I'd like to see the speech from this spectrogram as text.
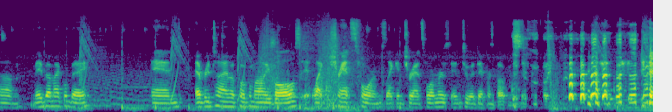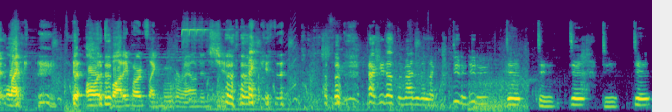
um, made by Michael Bay, and every time a Pokemon evolves, it like transforms, like in Transformers, into a different Pokemon. it, like, all its body parts like move around and shit. Like, I can just imagine it like do do do do do do do do do.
